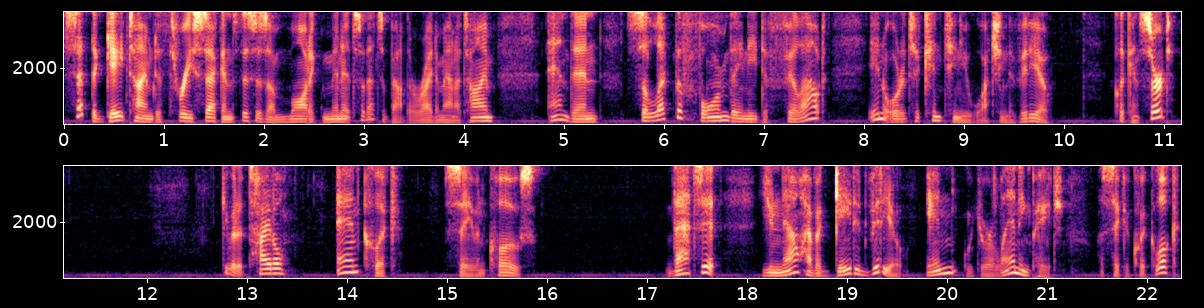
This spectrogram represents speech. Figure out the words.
Set the gate time to 3 seconds. This is a Mautic minute, so that's about the right amount of time. And then select the form they need to fill out in order to continue watching the video. Click Insert, give it a title, and click Save and Close. That's it. You now have a gated video in your landing page. Let's take a quick look.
